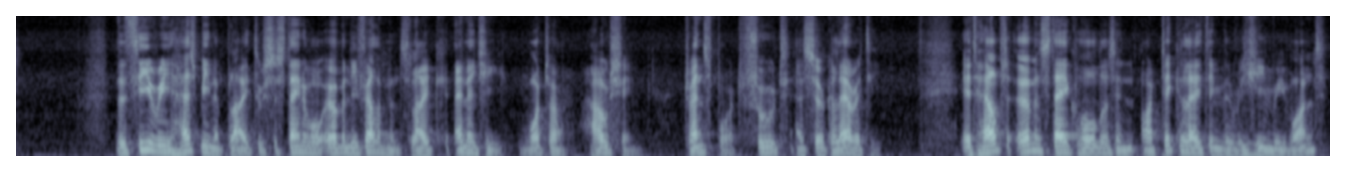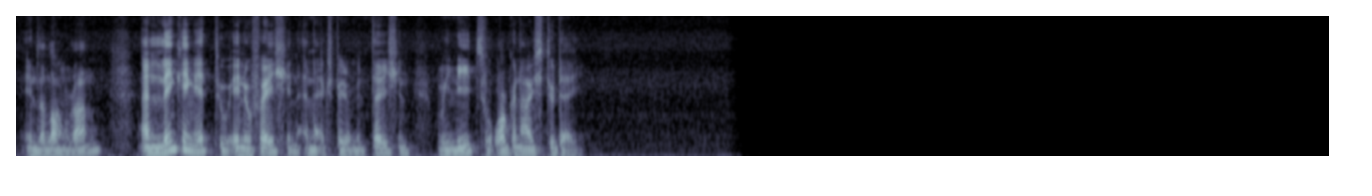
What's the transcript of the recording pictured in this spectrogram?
The theory has been applied to sustainable urban developments like energy, water, housing, transport, food and circularity. It helps urban stakeholders in articulating the regime we want in the long run and linking it to innovation and experimentation we need to organize today.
